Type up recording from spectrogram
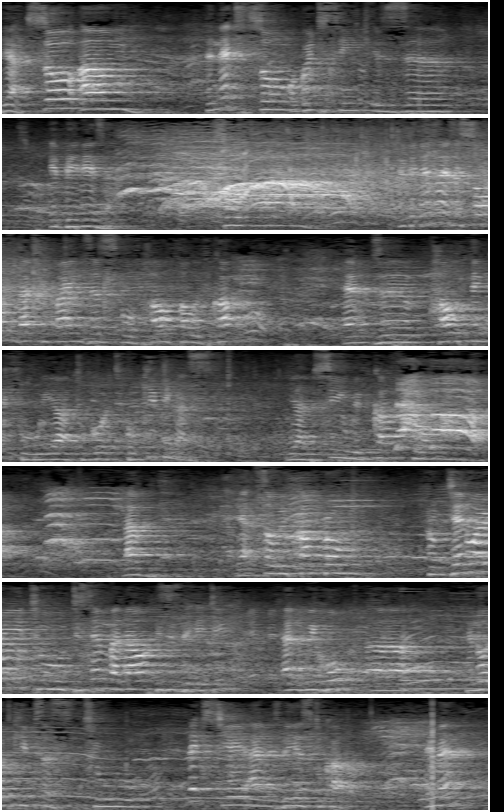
Yeah, so um, the next song we're going to sing is uh, Ebenezer. So uh, Ebenezer is a song that reminds us of how far we've come and um, how thankful we are to God for keeping us. Yeah, you see, we've come from love. Yeah, so we've come from from January to December now. This is the 18th, and we hope uh, the Lord keeps us to next year and the years to come. Amen.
